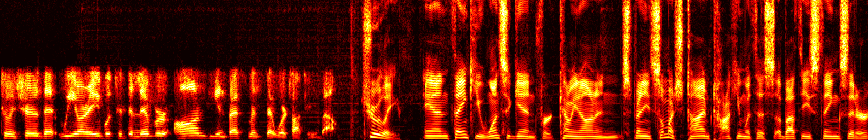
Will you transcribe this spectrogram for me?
to ensure that we are able to deliver on the investments that we're talking about. Truly. And thank you once again for coming on and spending so much time talking with us about these things that are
